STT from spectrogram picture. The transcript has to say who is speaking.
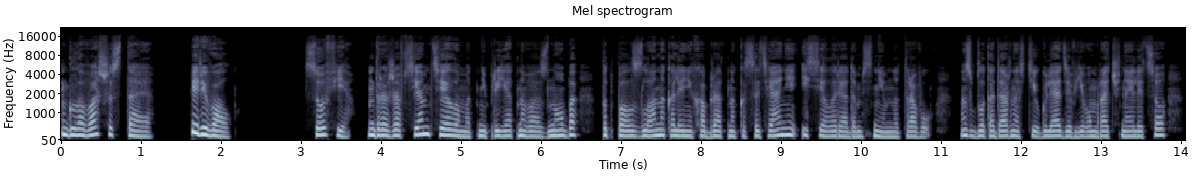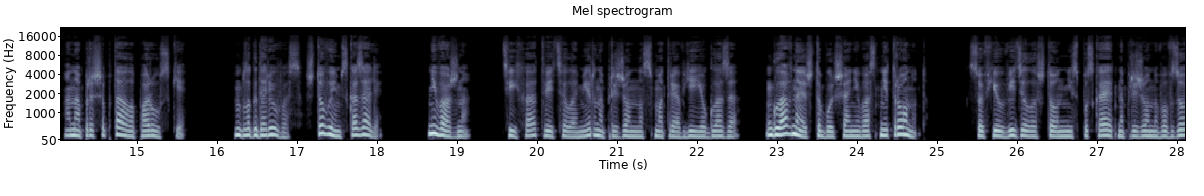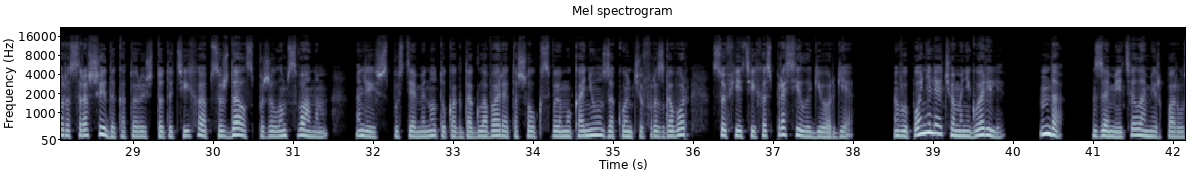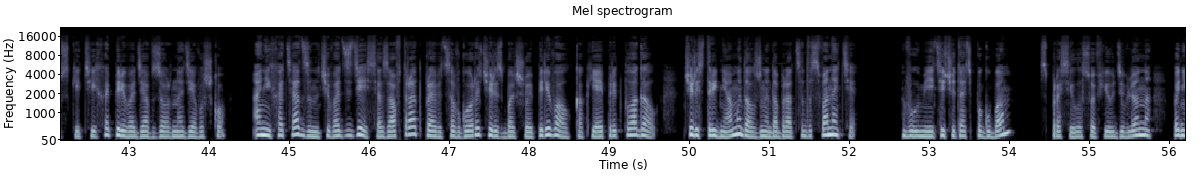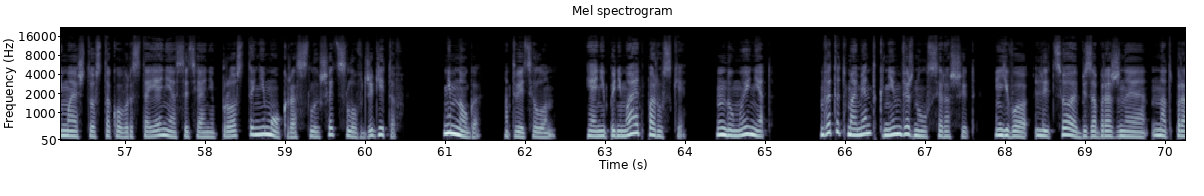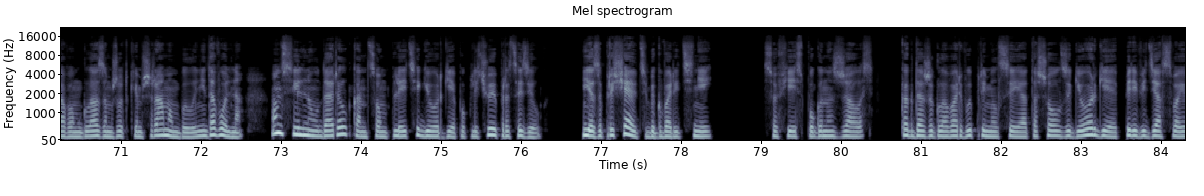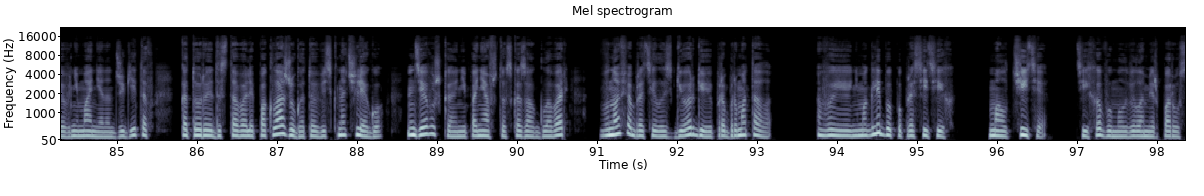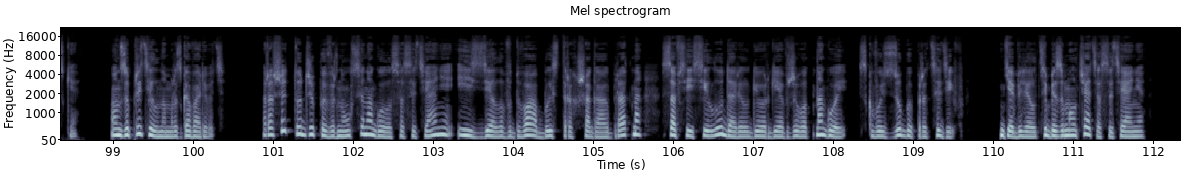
Speaker 1: Глава шестая. Перевал. Софья, дрожа всем телом от неприятного озноба, подползла на коленях обратно к Асатиане и села рядом с ним на траву. С благодарностью, глядя в его мрачное лицо, она прошептала по-русски. «Благодарю вас. Что вы им сказали?» «Неважно», — тихо ответила Мир, напряженно смотря в ее глаза. «Главное, что больше они вас не тронут. Софья увидела, что он не спускает напряженного взора с Рашида, который что-то тихо обсуждал с пожилым сваном. Лишь спустя минуту, когда главарь отошел к своему коню, закончив разговор, Софья тихо спросила Георгия. «Вы поняли, о чем они говорили?» «Да», — заметил Амир по-русски, тихо переводя взор на девушку. «Они хотят заночевать здесь, а завтра отправиться в горы через Большой перевал, как я и предполагал. Через три дня мы должны добраться до Сванетти». «Вы умеете читать по губам?» — спросила Софья удивленно, понимая, что с такого расстояния Сатиане просто не мог расслышать слов джигитов. «Немного», — ответил он. «И они понимают по-русски?» «Думаю, нет». В этот момент к ним вернулся Рашид. Его лицо, обезображенное над правым глазом жутким шрамом, было недовольно. Он сильно ударил концом плети Георгия по плечу и процедил. «Я запрещаю тебе говорить с ней». Софья испуганно сжалась. Когда же главарь выпрямился и отошел за Георгия, переведя свое внимание на джигитов, которые доставали поклажу, готовясь к ночлегу, девушка, не поняв, что сказал главарь, вновь обратилась к Георгию и пробормотала. «Вы не могли бы попросить их...» «Молчите!» — тихо вымолвила мир по-русски. Он запретил нам разговаривать. Рашид тут же повернулся на голос Асатиане и, сделав два быстрых шага обратно, со всей силы ударил Георгия в живот ногой, сквозь зубы процедив. «Я велел тебе замолчать о Сатиане».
